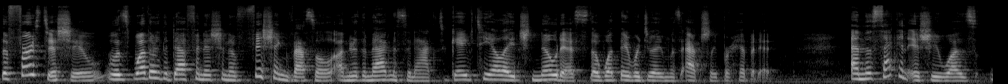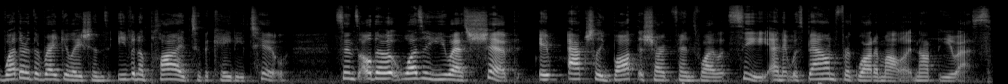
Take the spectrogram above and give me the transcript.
The first issue was whether the definition of fishing vessel under the Magnuson Act gave TLH notice that what they were doing was actually prohibited. And the second issue was whether the regulations even applied to the KD 2, since although it was a U.S. ship, it actually bought the shark fins while at sea, and it was bound for Guatemala, not the U.S.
